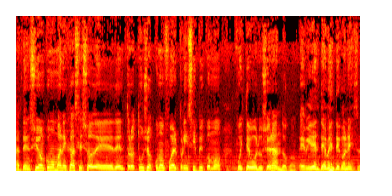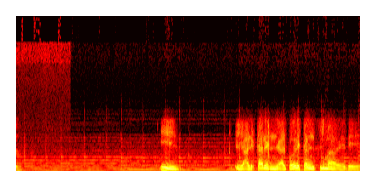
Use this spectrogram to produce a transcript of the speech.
atención. ¿Cómo manejás eso de dentro tuyo? ¿Cómo fue al principio y cómo fuiste evolucionando, evidentemente con eso? Y eh, al estar en, al poder estar encima del de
